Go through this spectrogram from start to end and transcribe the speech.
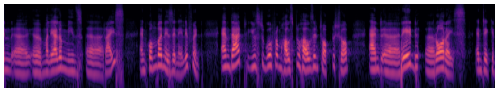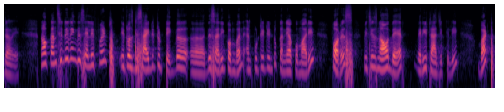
in uh, uh, Malayalam means uh, rice and Komban is an elephant. And that used to go from house to house and shop to shop and raid raw rice and take it away. Now considering this elephant, it was decided to take the, uh, this Arikomban and put it into Kanyakumari forest, which is now there very tragically. But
